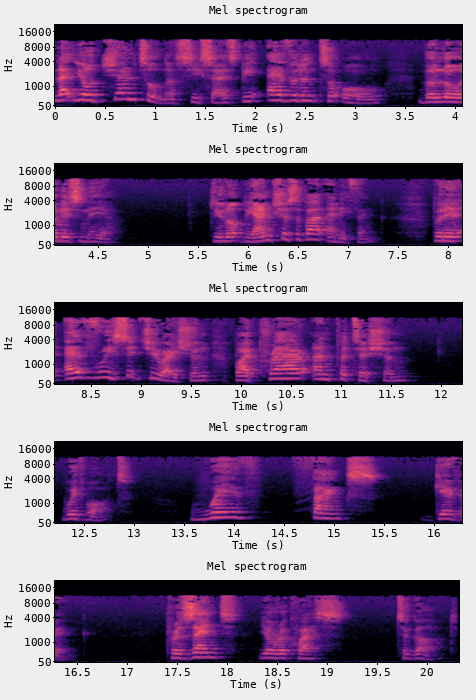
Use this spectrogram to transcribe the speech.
Let your gentleness, he says, be evident to all. The Lord is near. Do not be anxious about anything, but in every situation, by prayer and petition, with what? With thanks giving. Present your requests to God.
